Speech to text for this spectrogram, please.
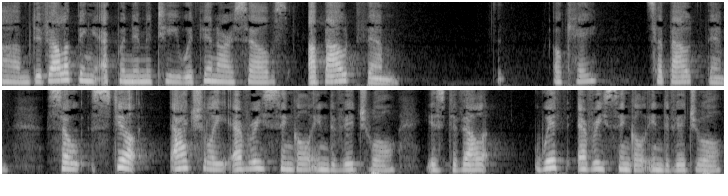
um, developing equanimity within ourselves about them. Okay, it's about them. So, still, actually, every single individual is develop with every single individual,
